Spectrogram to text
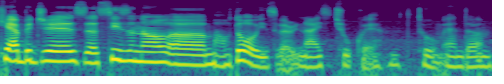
cabbages, uh, seasonal. Uh, Maodo is very nice, chukwe too, and um,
